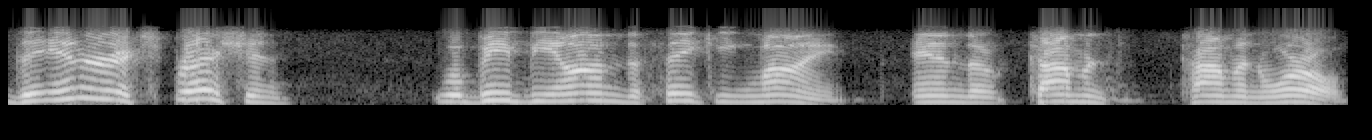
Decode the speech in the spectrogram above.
The inner expression will be beyond the thinking mind and the common common world.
